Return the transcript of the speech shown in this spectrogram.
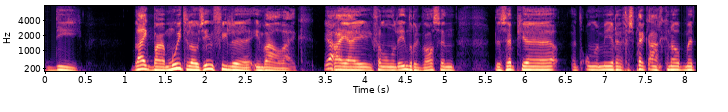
die blijkbaar moeiteloos invielen in Waalwijk. Ja. Waar jij van onder de indruk was. En dus heb je het onder meer een gesprek aangeknoopt met,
